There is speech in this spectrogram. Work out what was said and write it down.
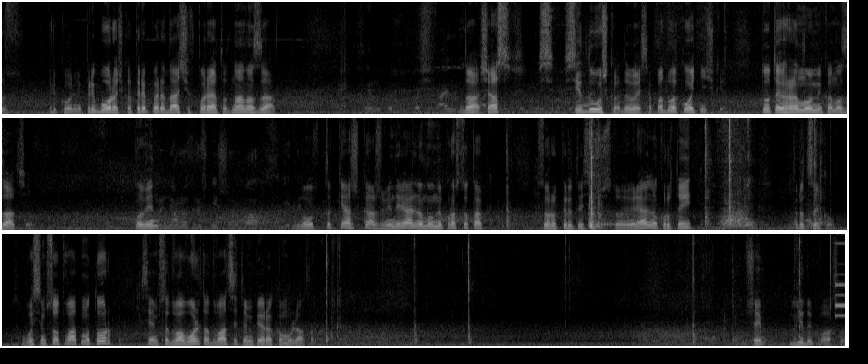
прикольні. Приборочка, три передачі вперед, одна назад. Ну, Да, зараз сідушка, дивися, подлокотнички. Тут ергономіка назад. все. Ну, він, На ньому зручніше набагато сидіти. ну так я ж кажу, він реально ну, не просто так 43 тисячі стоїть. Реально крутий трицикл. 800 Вт мотор, 72 вольта, 20 ампер акумулятор. Ще й їде класно.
